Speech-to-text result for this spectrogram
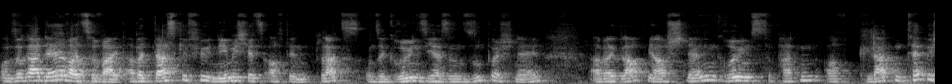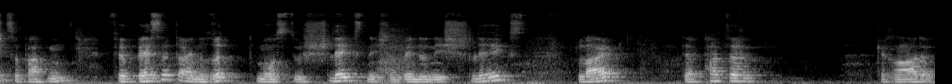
Und sogar der war zu weit. Aber das Gefühl nehme ich jetzt auf den Platz. Unsere Grüns hier sind super schnell. Aber glaub mir, auf schnellen Grüns zu patten, auf glatten Teppich zu patten, verbessert deinen Rhythmus. Du schlägst nicht. Und wenn du nicht schlägst, bleibt der Patte gerade.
